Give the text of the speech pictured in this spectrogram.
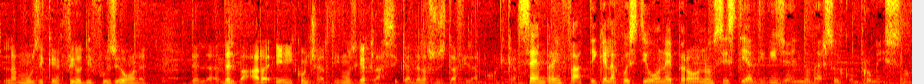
la musica in filo diffusione del, del, bar e i concerti di musica classica della società filarmonica. Sembra infatti che la questione però non si stia dirigendo verso il compromesso.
